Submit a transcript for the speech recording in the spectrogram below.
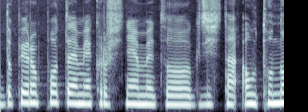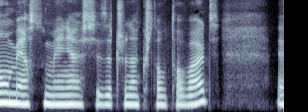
Dopiero potem, jak rośniemy, to gdzieś ta autonomia sumienia się zaczyna kształtować. E,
